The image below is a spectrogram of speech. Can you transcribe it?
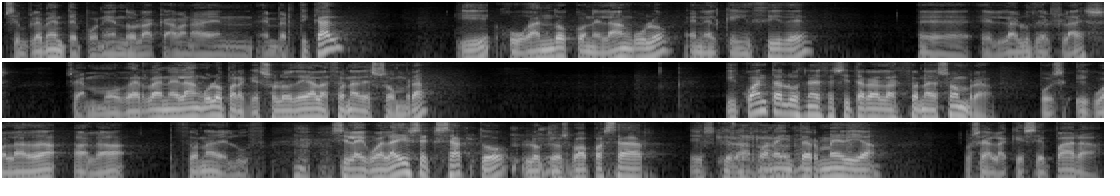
simplemente poniendo la cámara en, vertical y jugando con el ángulo en el que incide eh, la luz del flash. O sea, moverla en el ángulo para que solo dé a la zona de sombra. ¿Y cuánta luz necesitará la zona de sombra? Pues igualada a la zona de luz. Si la igualáis exacto, lo que os va a pasar es que la zona intermedia, o sea, la que separa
